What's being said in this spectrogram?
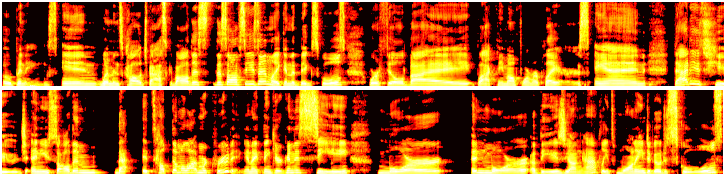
openings in women's college basketball this this off season like in the big schools were filled by black female former players. And that is huge. And you saw them that it's helped them a lot in recruiting. And i think you're going to see more and more of these young athletes wanting to go to schools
